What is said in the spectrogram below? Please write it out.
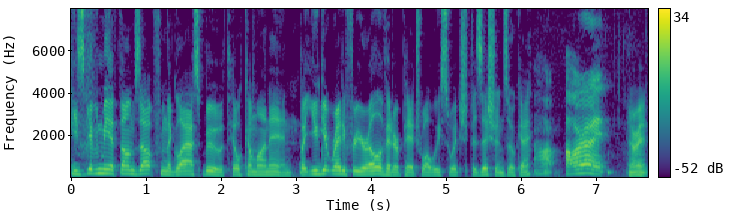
He's giving me a thumbs up from the glass booth. He'll come on in. But you get ready for your elevator pitch while we switch positions, okay? Uh, all right. All right.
